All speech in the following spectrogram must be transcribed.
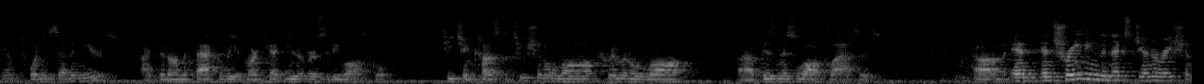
you know 27 years. I've been on the faculty at Marquette University Law School, teaching constitutional law, criminal law, uh, business law classes, um, and, and training the next generation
